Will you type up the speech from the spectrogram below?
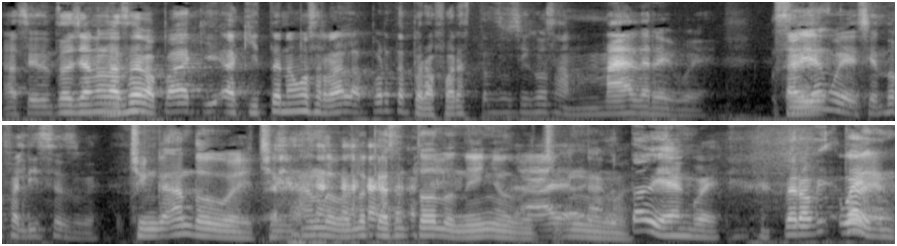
Así es, entonces ya no la hace papá. Aquí, aquí tenemos cerrada la puerta, pero afuera están sus hijos a madre, güey. Está Sí. bien, güey, siendo felices, güey. Chingando, güey, chingando, güey. Es lo que hacen todos los niños, güey. Chingan, güey. Está bien, güey. Pero, güey.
